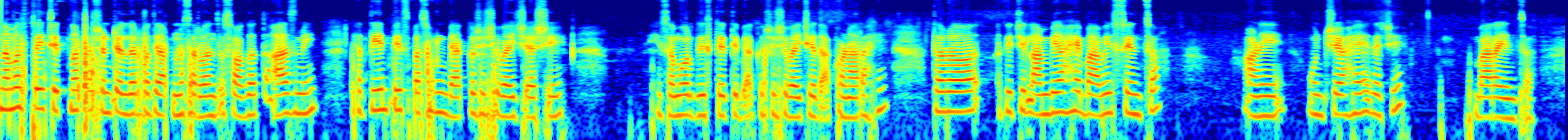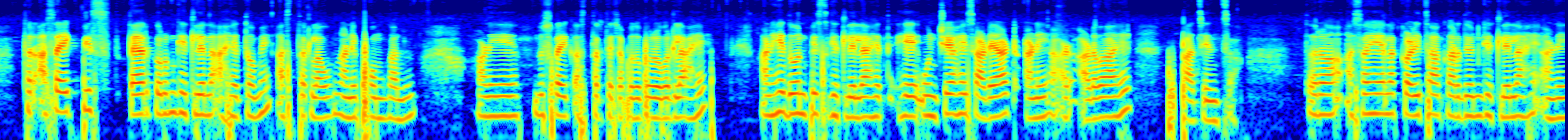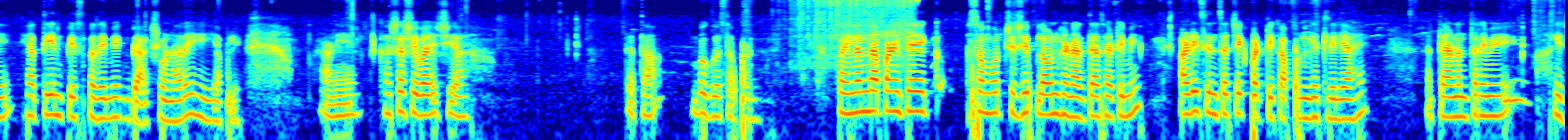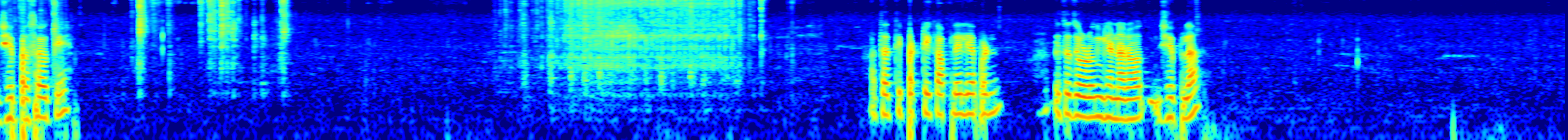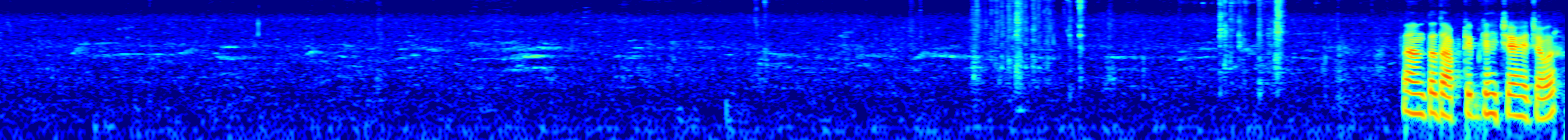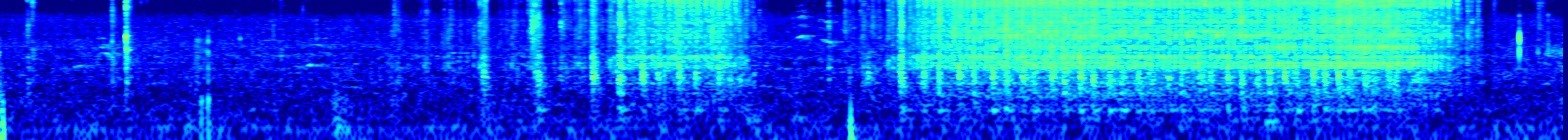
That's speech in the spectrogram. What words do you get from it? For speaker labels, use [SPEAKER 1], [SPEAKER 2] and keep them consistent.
[SPEAKER 1] नमस्ते चेतना fashion टेलरमध्ये आपणा सर्वांचं स्वागत. आज मी ह्या तीन पीसपासून बॅग कशी शिवायची अशी ही समोर दिसते ती बॅग कशी शिवायची दाखवणार आहे. तर तिची लांबी आहे बावीस इंच आणि उंची आहे त्याची बारा इंच. तर असा एक पीस तयार करून घेतलेला आहे तो मी अस्तर लावून आणि फोम घालून. आणि दुसरा एक अस्तर त्याच्याबरोबरला आहे. आणि हे दोन पीस घेतलेले आहेत. हे उंची आहे साडेआठ आणि आड आडवा आहे पाच इंच. तर असा हे याला कळीचा आकार देऊन घेतलेला आहे आणि ह्या तीन पीसमध्ये मी एक बॅग शिवणार आहे ही आपली. आणि कशा शिवायची ते आता बघूयात आपण. पहिल्यांदा आपण इथे एक समोरची झेप लावून घेणार त्यासाठी मी अडीच इंचाची एक पट्टी कापून घेतलेली आहे. त्यानंतर मी ही झेप बसवते. आता ती पट्टी कापलेली आपण इथं जोडून घेणार आहोत झेपला. त्यानंतर दापटीप घ्यायची आहे ह्याच्यावर.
